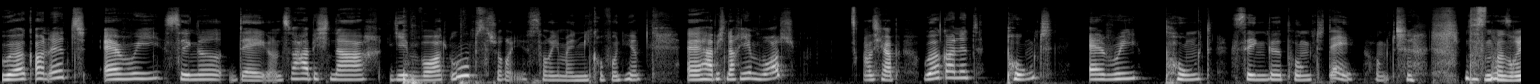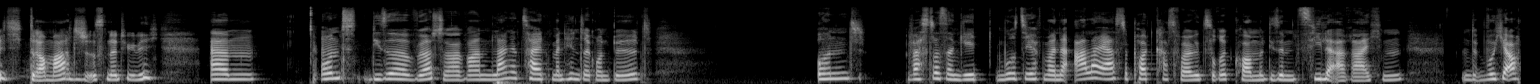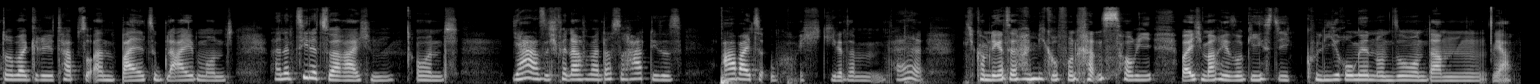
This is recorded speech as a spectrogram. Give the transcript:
Work on it every single day. Und zwar habe ich nach jedem Wort, ups, sorry, sorry, mein Mikrofon hier, äh, habe ich nach jedem Wort, also ich habe Work on it, Punkt, every Punkt, Single, Punkt, Day, Punkt. Das nur so richtig dramatisch ist natürlich. Ähm, und diese Wörter waren lange Zeit mein Hintergrundbild. Und was das angeht, musste ich auf meine allererste Podcast-Folge zurückkommen mit diesem Ziele erreichen. Wo ich ja auch darüber geredet habe, so am Ball zu bleiben und seine Ziele zu erreichen. Und ja, also ich finde auch, wenn man das so hat, dieses arbeite. Uh, ich gehe jetzt am. Ich komme die ganze Zeit mein Mikrofon ran, sorry. Weil ich mache hier so Gestikulierungen und so und dann, ja.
